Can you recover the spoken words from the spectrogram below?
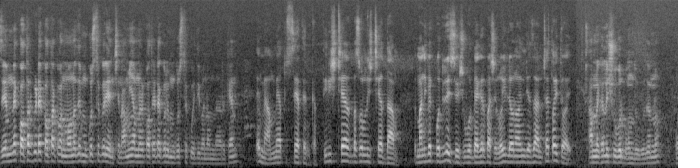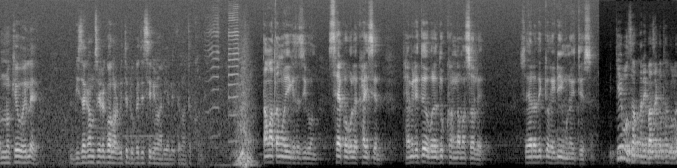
যেমনে কথার পিঠে কথা কন মনে দিয়ে মুখস্থ করে আনছেন। আমি আপনার কথাটা করে মুখস্থ করে দিবেন আপনার কেন? এই ম্যাম আমি এত সেতেন কা তিরিশ টাকা বা চল্লিশ টাকার দাম। মানি ব্যাগ পরে রয়েছে ওই শুভর ব্যাগের পাশে। লইলেও নয় দিয়ে যান সে তৈ তয়। আপনি খালি শুভর বন্ধু বুঝেন না? অন্য কেউ হইলে ভিজা গামছা এটা গলার ভিতরে ঢুকাইতে সিঁড়ি মারিয়া লইতেন এতক্ষণ। তামাতাম হয়ে গেছে জীবন স্যাকও বলে খাইছেন ফ্যামিলিতেও বলে দুঃখ হাঙ্গামা চলে। চেহারা দেখতেও হেডেই মনে হইতেছে। কে বলছে আপনার এই বাজে কথাগুলো?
